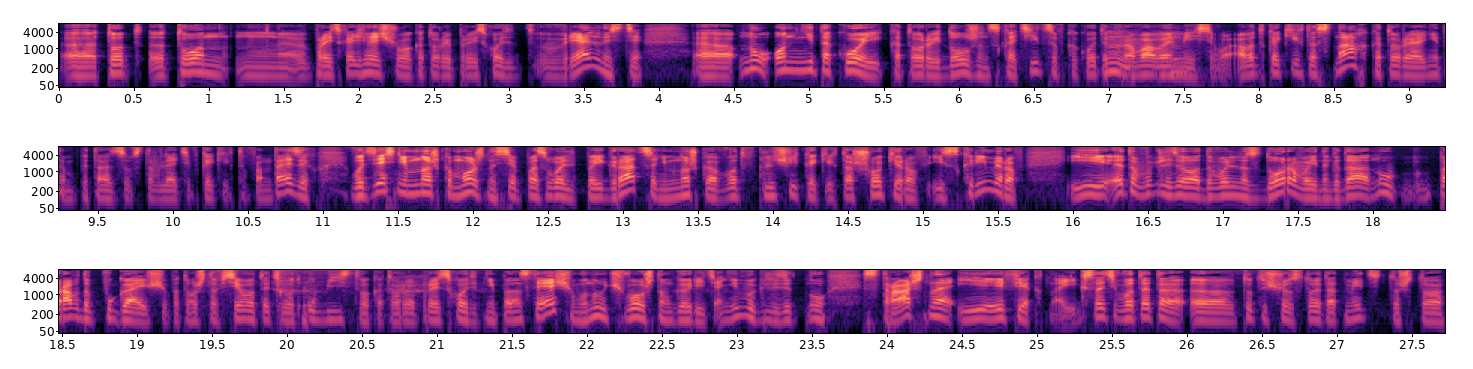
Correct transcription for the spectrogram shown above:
э, тот тот э, тон происходящего, который происходит в реальности, э, ну, он не такой, который должен скатиться в какое-то кровавое mm-hmm. месиво. А вот в каких-то снах, которые они там пытаются вставлять и в каких-то фантазиях, вот здесь немножко можно себе позволить поиграться, немножко вот включить каких-то шокеров и скримеров, и это выглядело довольно здорово, иногда, ну, правда, пугающе, потому что все вот эти вот убийства, которые происходят не по-настоящему, ну, чего уж там говорить, они выглядят, ну, страшно и эффектно. И, кстати, вот это, э, тут еще стоит отметить то, что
